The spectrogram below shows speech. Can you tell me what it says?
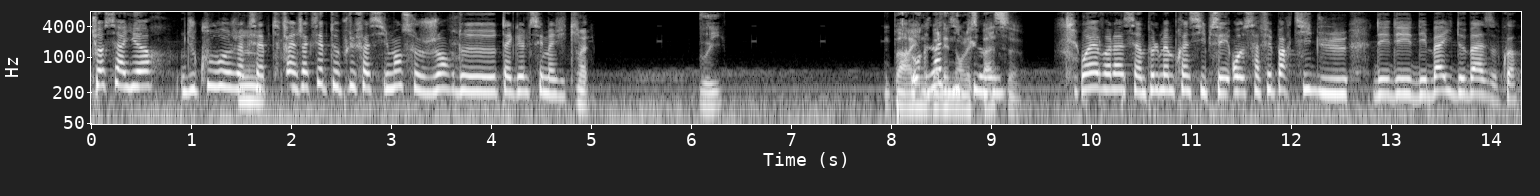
tu vois, c'est ailleurs. Du coup, euh, j'accepte. Hmm. Enfin, j'accepte plus facilement ce genre de ta gueule, c'est magique. Ouais. Oui. Comparé à une baleine dans l'espace. Ouais, voilà, c'est un peu le même principe. C'est, oh, ça fait partie du des, des, des bails de base, quoi.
